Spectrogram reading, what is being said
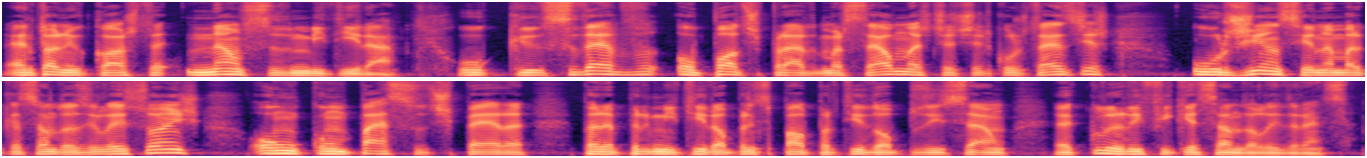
António Costa não se demitirá. O que se deve ou pode esperar de Marcelo nestas circunstâncias urgência na marcação das eleições ou um compasso de espera para permitir ao principal partido da oposição a clarificação da liderança?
